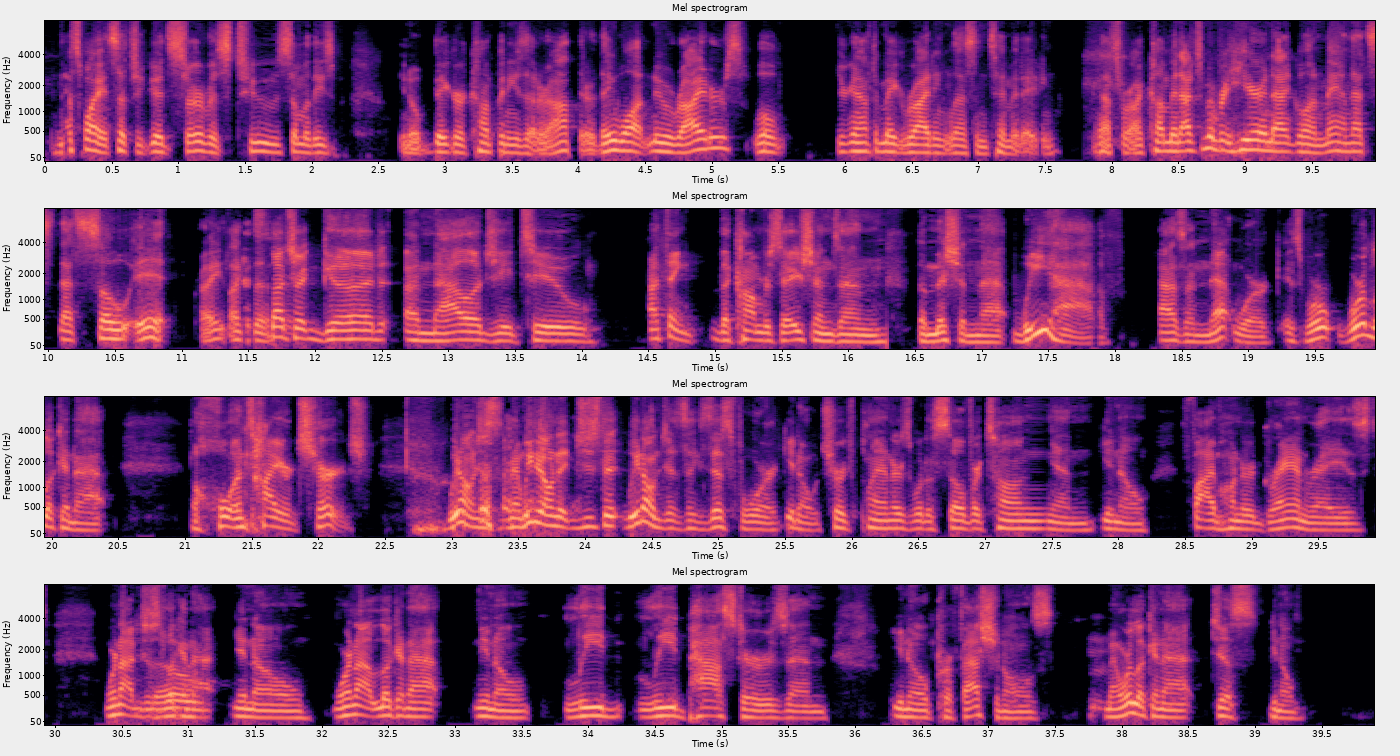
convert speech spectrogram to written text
And that's why it's such a good service to some of these, you know, bigger companies that are out there. They want new riders. Well, you're gonna have to make riding less intimidating. that's where I come in. I just remember hearing that going, man, that's that's so it, right? Like it's the, such a good analogy to I think the conversations and the mission that we have as a network is we're we're looking at the whole entire church. We don't just man, we don't just we don't just exist for you know church planners with a silver tongue and you know five hundred grand raised. We're not just no. looking at you know we're not looking at you know lead lead pastors and you know professionals. Hmm. Man, we're looking at just you know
